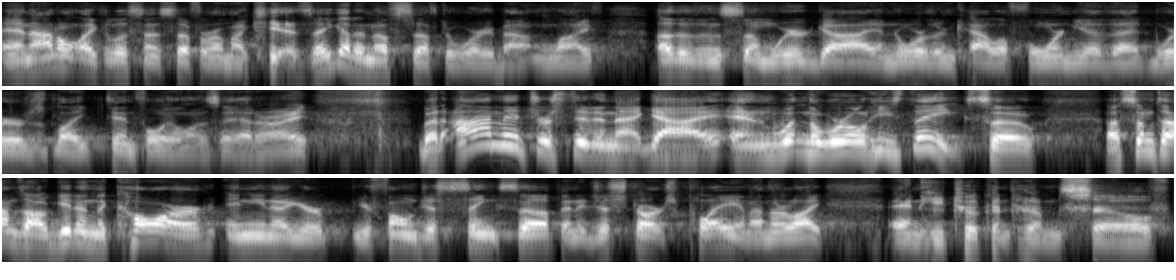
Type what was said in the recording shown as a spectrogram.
and I don't like to listen to stuff around my kids. They got enough stuff to worry about in life, other than some weird guy in Northern California that wears like tinfoil on his head, all right? But I'm interested in that guy and what in the world he thinks. So uh, sometimes I'll get in the car, and you know, your, your phone just syncs up and it just starts playing, and they're like, and he took unto himself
